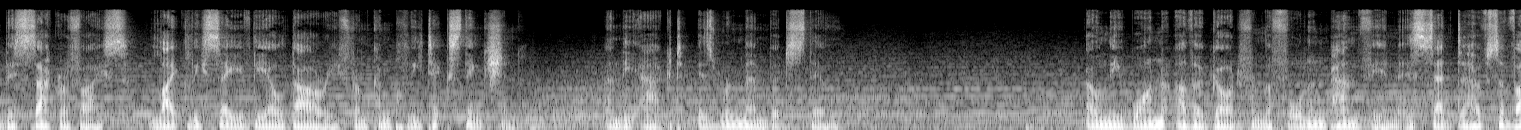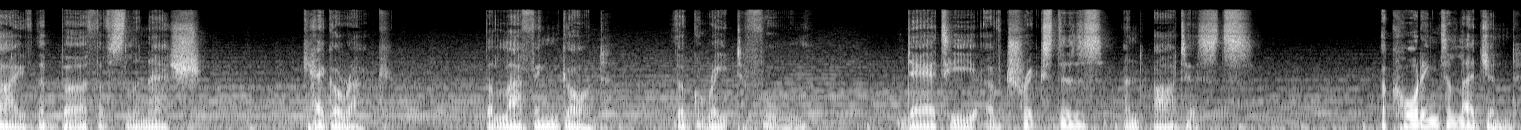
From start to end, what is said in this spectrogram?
This sacrifice likely saved the Aeldari from complete extinction, and the act is remembered still. Only one other god from the fallen pantheon is said to have survived the birth of Slaanesh, Cegorach, the laughing god, the great fool, deity of tricksters and artists. According to legend,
